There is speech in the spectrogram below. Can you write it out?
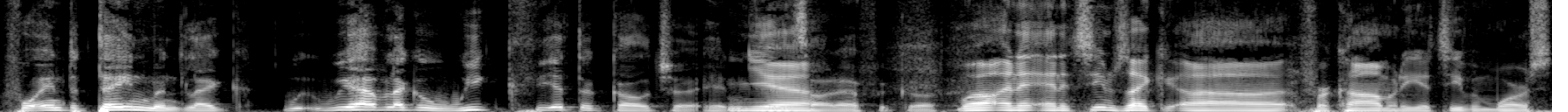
for entertainment. Like we, we have like a weak theater culture in, Yeah. in South Africa. Well, and it, and it seems like uh, for comedy it's even worse.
